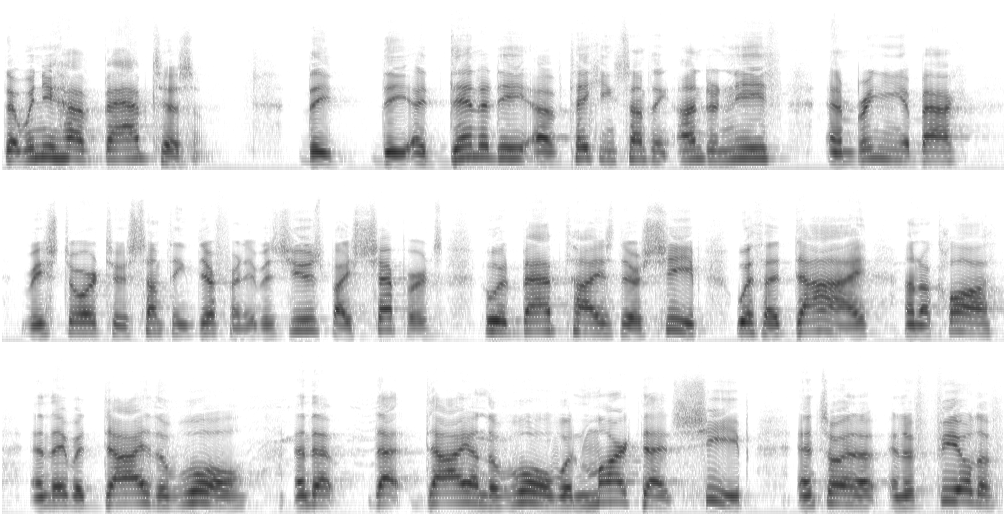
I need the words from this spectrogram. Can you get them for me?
that when you have baptism, the the identity of taking something underneath and bringing it back restored to something different. It was used by shepherds who would baptize their sheep with a dye on a cloth, and they would dye the wool, and that, that dye on the wool would mark that sheep. And so, in a, in a field of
